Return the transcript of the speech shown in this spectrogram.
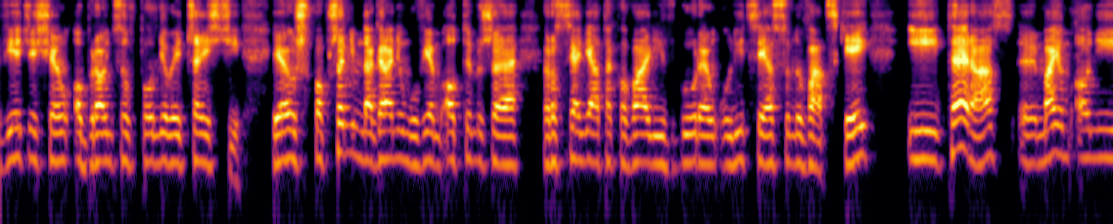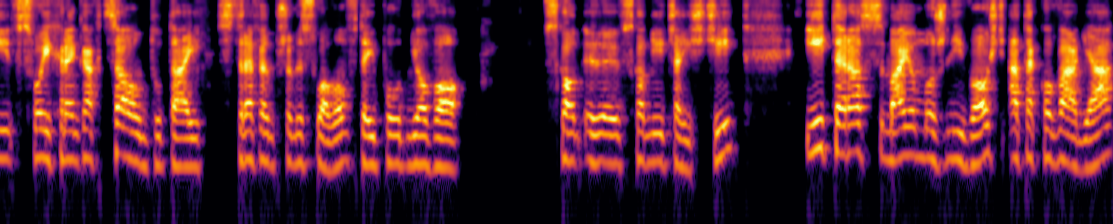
wiedzie się obrońcom w południowej części. Ja już w poprzednim nagraniu mówiłem o tym, że Rosjanie atakowali w górę ulicy Jasonowackiej i teraz y, mają oni w swoich rękach całą tutaj strefę przemysłową w tej południowo-wschodniej y, części. I teraz mają możliwość atakowania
